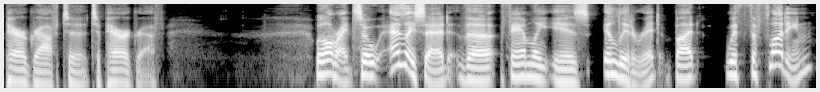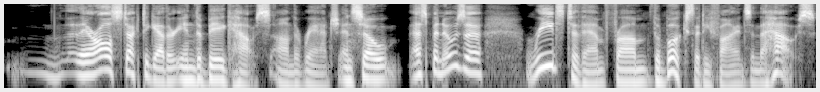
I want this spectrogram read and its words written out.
paragraph to to paragraph. Well, all right. So as I said, the family is illiterate, but with the flooding, they're all stuck together in the big house on the ranch. And so Espinosa reads to them from the books that he finds in the house.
